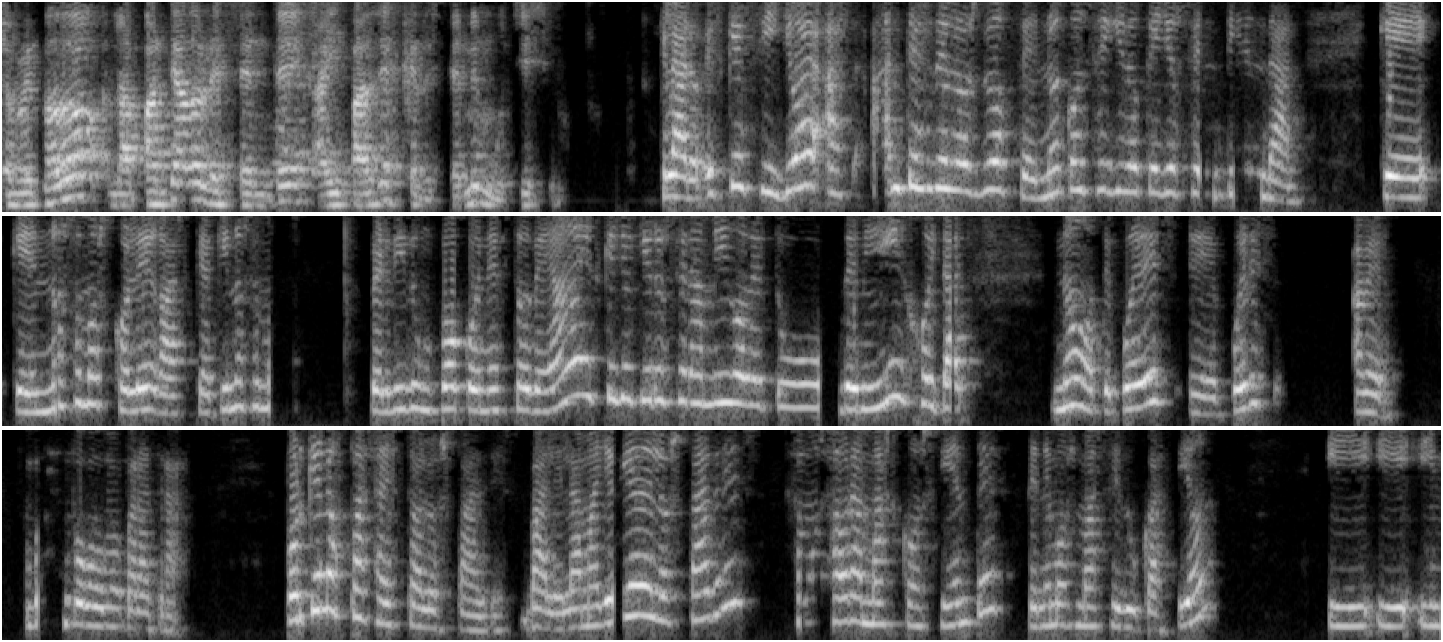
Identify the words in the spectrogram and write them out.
Sobre todo la parte adolescente, hay padres que les temen muchísimo. Claro, es que si yo antes de los 12 no he conseguido que ellos entiendan que, que, no somos colegas, que aquí nos hemos perdido un poco en esto de, ah, es que yo quiero ser amigo de tu, de mi hijo y tal. No, te puedes, eh, puedes, a ver, voy un poco como para atrás. ¿Por qué nos pasa esto a los padres? Vale, la mayoría de los padres somos ahora más conscientes, tenemos más educación y,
